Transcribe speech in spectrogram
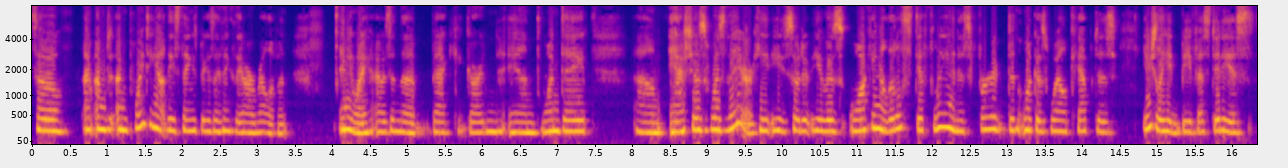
So I'm, I'm, I'm pointing out these things because I think they are relevant. Anyway, I was in the back garden, and one day, um, Ashes was there. He he sort of he was walking a little stiffly, and his fur didn't look as well kept as usually. He'd be fastidious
